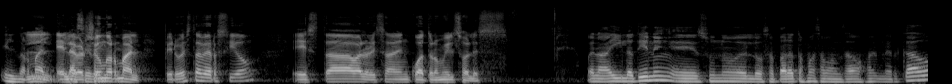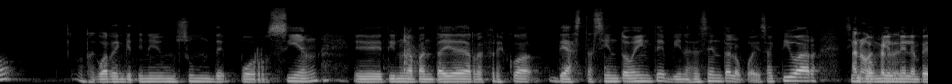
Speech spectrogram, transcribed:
El normal. En la versión normal, pero esta versión está valorizada en 4.000 soles. Bueno, ahí lo tienen, es uno de los aparatos más avanzados del mercado. Recuerden que tiene un zoom de por 100, eh, tiene una pantalla de refresco de hasta 120, viene a 60, lo puedes activar, 5000 ah, mAh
